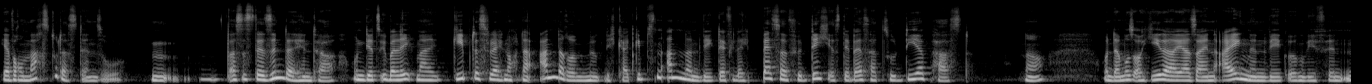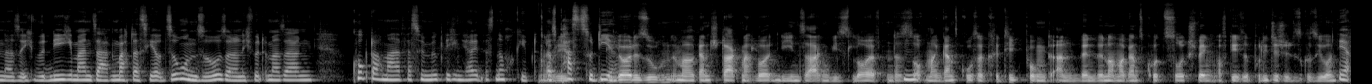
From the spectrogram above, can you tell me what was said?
ja, warum machst du das denn so? Was ist der Sinn dahinter? Und jetzt überleg mal, gibt es vielleicht noch eine andere Möglichkeit? Gibt es einen anderen Weg, der vielleicht besser für dich ist, der besser zu dir passt? Ne? Und da muss auch jeder ja seinen eigenen Weg irgendwie finden. Also ich würde nie jemand sagen, mach das hier so und so, sondern ich würde immer sagen, guck doch mal, was für Möglichkeiten es noch gibt. Was ja, passt zu dir. Die Leute suchen immer ganz stark nach Leuten, die ihnen sagen, wie es läuft. Und das mhm. ist auch mein ganz großer Kritikpunkt an, wenn wir nochmal ganz kurz zurückschwenken auf diese politische Diskussion. Ja.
